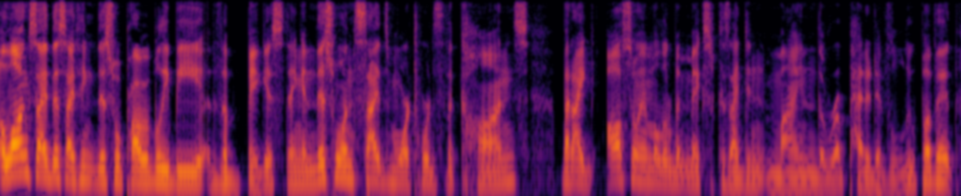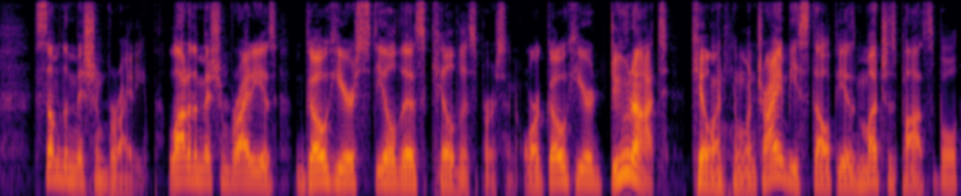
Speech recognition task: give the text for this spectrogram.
Alongside this, I think this will probably be the biggest thing. And this one sides more towards the cons, but I also am a little bit mixed because I didn't mind the repetitive loop of it. Some of the mission variety. A lot of the mission variety is go here, steal this, kill this person, or go here, do not kill anyone. Try and be stealthy as much as possible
